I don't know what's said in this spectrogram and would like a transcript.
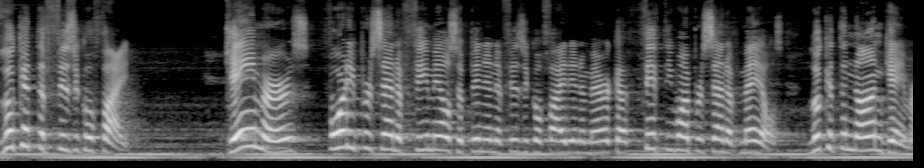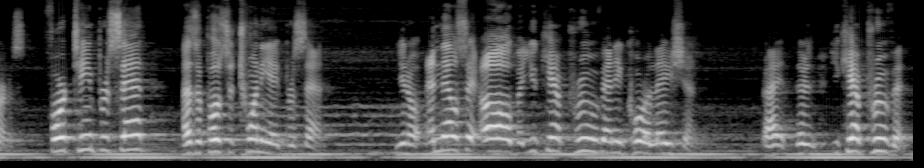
Look at the physical fight. Gamers, 40% of females have been in a physical fight in America, 51% of males. Look at the non-gamers, 14% as opposed to 28%. You know, and they'll say, oh, but you can't prove any correlation, right? There's, you can't prove it.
